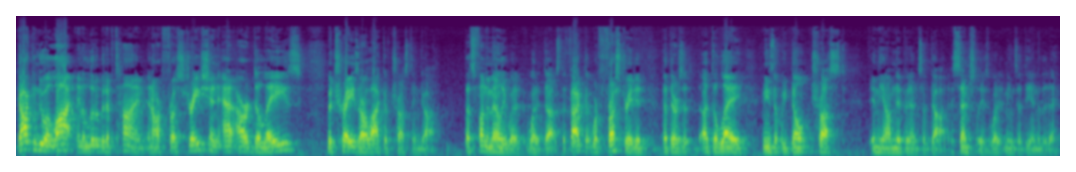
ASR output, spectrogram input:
God can do a lot in a little bit of time, and our frustration at our delays betrays our lack of trust in God. That's fundamentally what it, what it does. The fact that we're frustrated that there's a, a delay means that we don't trust in the omnipotence of God, essentially, is what it means at the end of the day.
